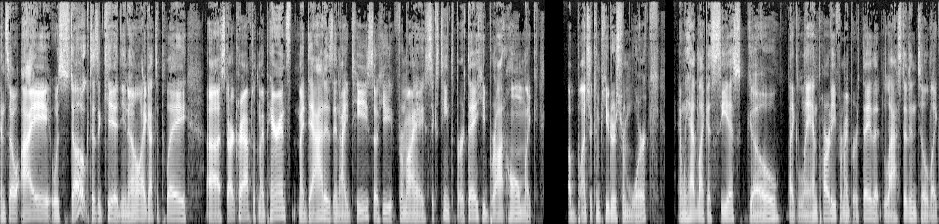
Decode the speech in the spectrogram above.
And so I was stoked as a kid, you know. I got to play uh, StarCraft with my parents. My dad is in IT, so he for my 16th birthday, he brought home like a bunch of computers from work and we had like a CS:GO like LAN party for my birthday that lasted until like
